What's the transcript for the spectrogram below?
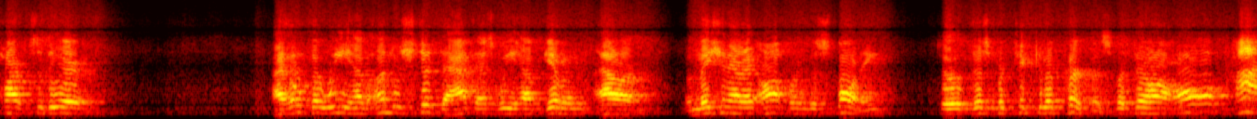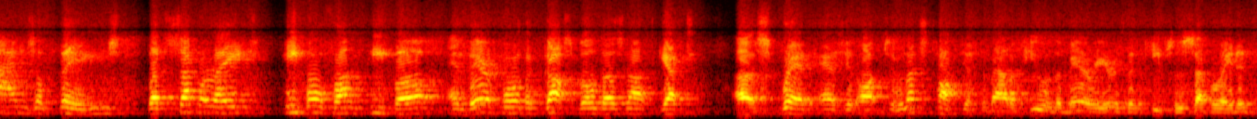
parts of the earth. I hope that we have understood that as we have given our missionary offering this morning to this particular purpose. But there are all kinds of things that separate people from people, and therefore the gospel does not get uh, spread as it ought to. Let's talk just about a few of the barriers that keeps us separated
